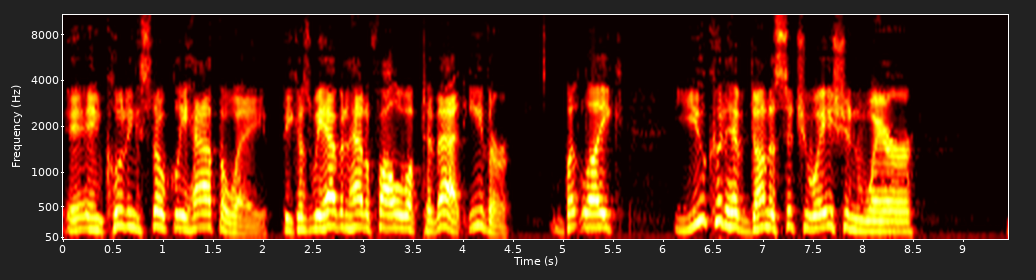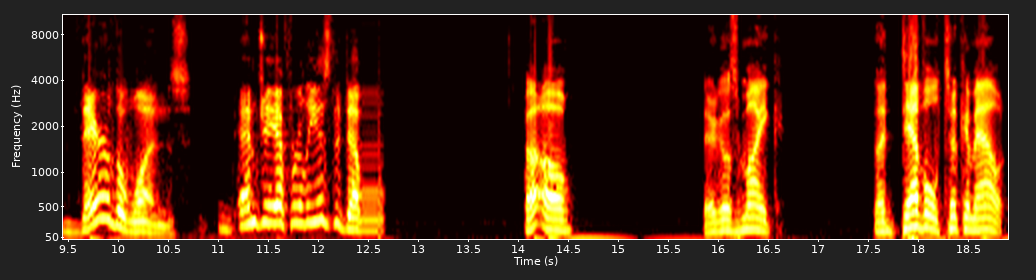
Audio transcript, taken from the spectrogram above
including Stokely Hathaway because we haven't had a follow up to that either but like you could have done a situation where they're the ones MJF really is the devil uh-oh there goes Mike the devil took him out.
